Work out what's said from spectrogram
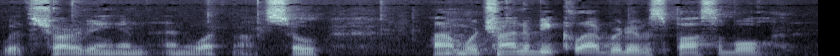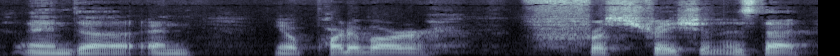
with sharding and, and whatnot. So um, we're trying to be collaborative as possible, and uh, and you know part of our frustration is that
